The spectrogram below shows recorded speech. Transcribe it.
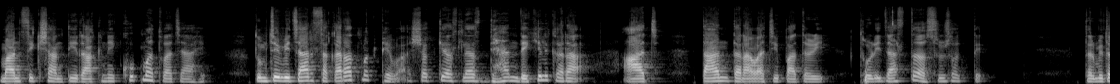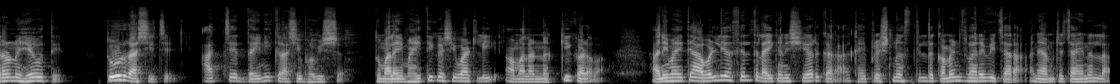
मानसिक शांती राखणे खूप महत्त्वाचे आहे. तुमचे विचार सकारात्मक ठेवा. शक्य असल्यास ध्यान देखील करा. आज ताणतणावाची पातळी थोडी जास्त असू शकते. तर मित्रांनो हे होते तूळ राशीचे आजचे दैनिक राशी भविष्य. तुम्हाला ही माहिती कशी वाटली आम्हाला नक्की कळवा. आणि माहिती आवडली असेल तर लाईक आणि शेअर करा. काही प्रश्न असतील तर कमेंट्सद्वारे विचारा आणि आमच्या चॅनलला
